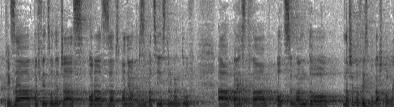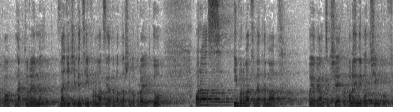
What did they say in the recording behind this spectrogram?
Dziękuję. za poświęcony czas oraz za wspaniałą prezentację instrumentów. A Państwa odsyłam do naszego Facebooka szkolnego, na którym znajdziecie więcej informacji na temat naszego projektu oraz informacji na temat pojawiających się kolejnych odcinków.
